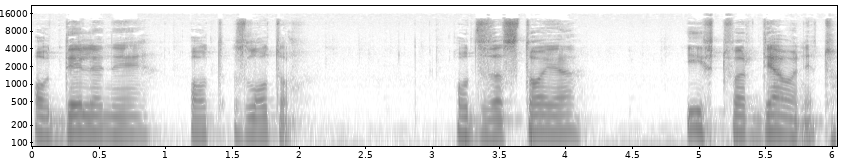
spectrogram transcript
отделяне от злото, от застоя и втвърдяването.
